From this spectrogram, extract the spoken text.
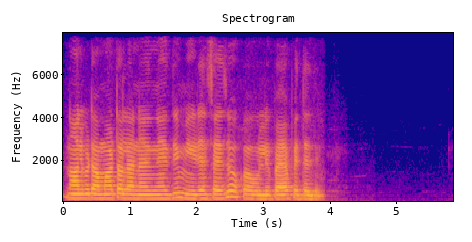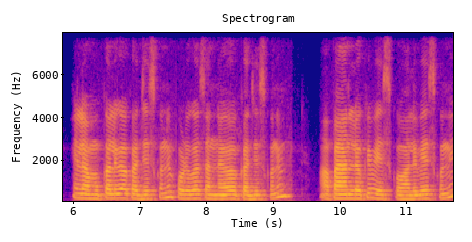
నాలుగు టమాటాలు అనేది మీడియం సైజు ఒక ఉల్లిపాయ పెద్దది. ఇలా ముక్కలుగా కట్ చేసుకొని పొడుగా సన్నగా కట్ చేసుకొని ఆ ప్యాన్లోకి వేసుకోవాలి. వేసుకొని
